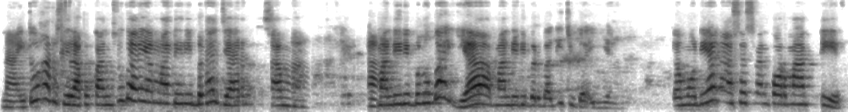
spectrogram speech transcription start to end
Nah, itu harus dilakukan juga yang mandiri belajar sama. Nah, mandiri berubah, ya. Mandiri berbagi juga iya. Kemudian asesmen formatif.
